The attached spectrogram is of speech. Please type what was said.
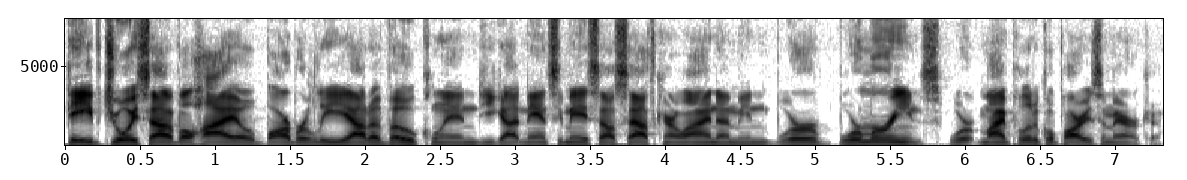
Dave Joyce out of Ohio, Barbara Lee out of Oakland, you got Nancy Mace out of South Carolina. I mean, we're we're Marines. We're my political party's America.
